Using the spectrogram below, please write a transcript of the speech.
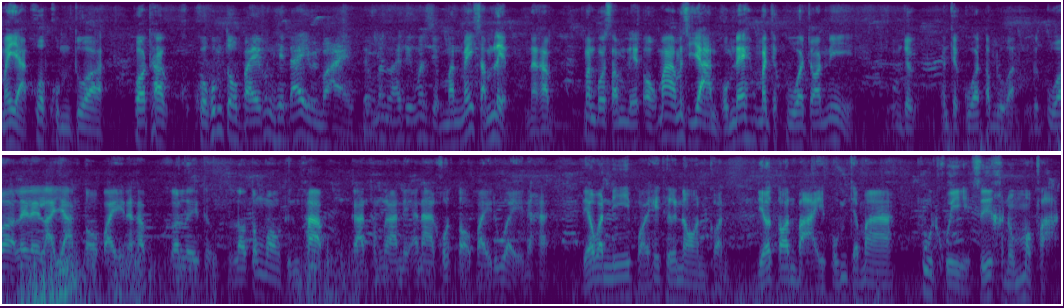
ไม่อยากควบคุมตัว เพราะถ้าควบคุมตัวไปมันเฮ็ดได้เป็นไอแต่มันหมายถึงมันเสียมันไม่สำเร็จนะครับ มันบ่สำเร็จออกมามันสิยานผมได้มันจะกลัวจอนนี่ มันจะมันจะกลัวตำรวจหรือกลัวอะไรหลาย ๆ อย่างต่อไปนะครับ ก็เลยเราต้องมองถึงภาพการทำงานในอนาคตต่อไปด้วยนะฮะเดี๋ยววันนี้ปล่อยให้เธอนอนก่อน เดี๋ยวตอนบ่ายผมจะมาพูดคุยซื้อขนมมาฝาก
